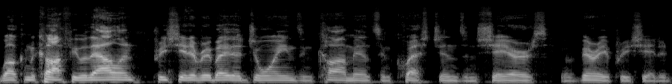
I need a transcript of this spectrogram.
Welcome to Coffee with Alain. Appreciate everybody that joins and comments and questions and shares. Very appreciated.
